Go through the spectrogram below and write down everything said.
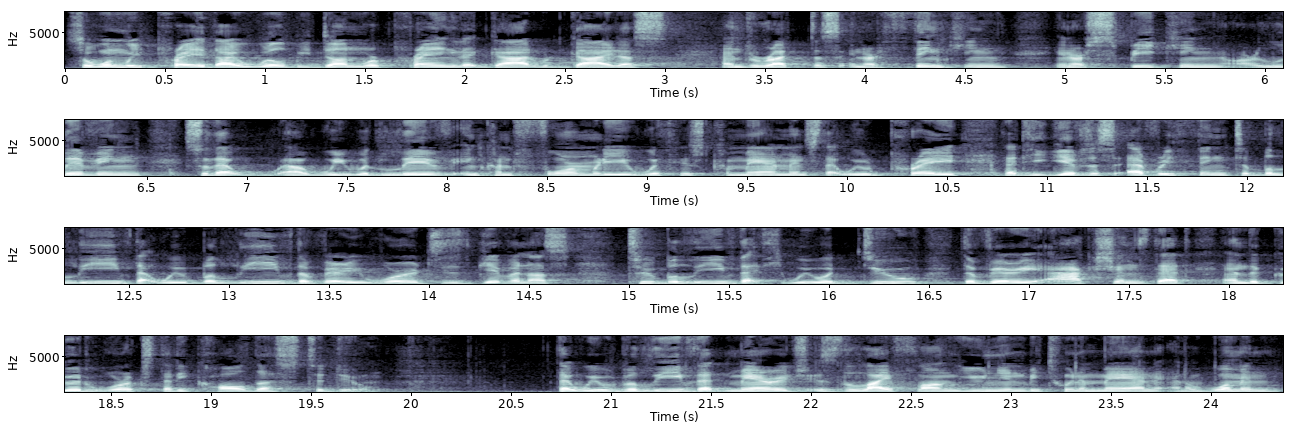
So when we pray, Thy will be done, we're praying that God would guide us and direct us in our thinking, in our speaking, our living, so that uh, we would live in conformity with His commandments, that we would pray that He gives us everything to believe, that we would believe the very words He's given us to believe, that we would do the very actions that, and the good works that He called us to do that we would believe that marriage is the lifelong union between a man and a woman,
